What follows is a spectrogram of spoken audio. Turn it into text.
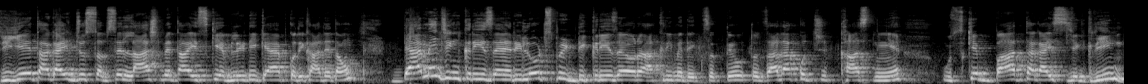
तो ये था गाइस जो सबसे लास्ट में था, इसकी एबिलिटी क्या है, आपको दिखा देता हूँ। डैमेज इंक्रीज है रिलोड स्पीड डिक्रीज है, और आखिरी में देख सकते हो तो ज़्यादा कुछ खास नहीं है। उसके बाद था गाइस ये ग्रीन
